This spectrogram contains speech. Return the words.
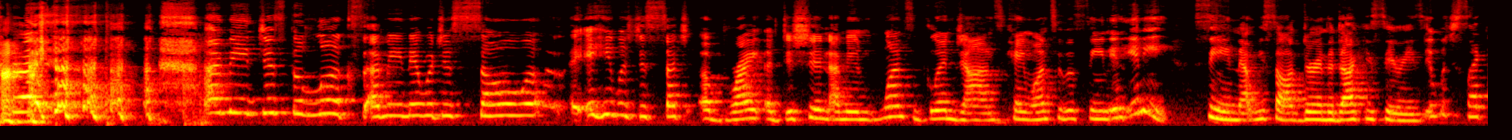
right. I mean, just the looks. I mean, they were just so eh, he was just such a bright addition. I mean, once Glyn Johns came onto the scene in any scene that we saw during the docu series. It was just like,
